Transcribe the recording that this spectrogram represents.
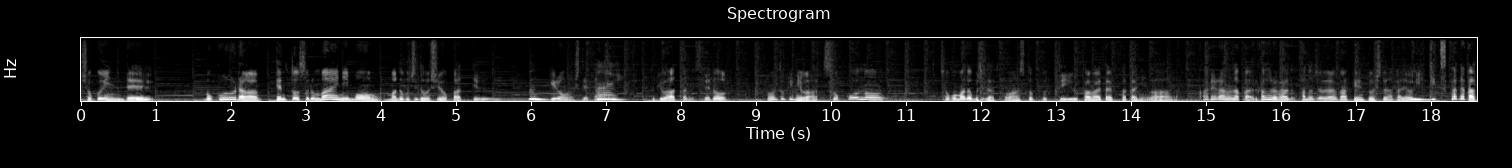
職員で、うん僕らが検討する前にも窓口どうしようかっていううん。議論をしてたはい。時はあったんですけど、その時にはそこのそこ窓口だとかワンストップっていう考えた方には彼らの中彼女が彼女らが検討した中では行き着かなかっ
